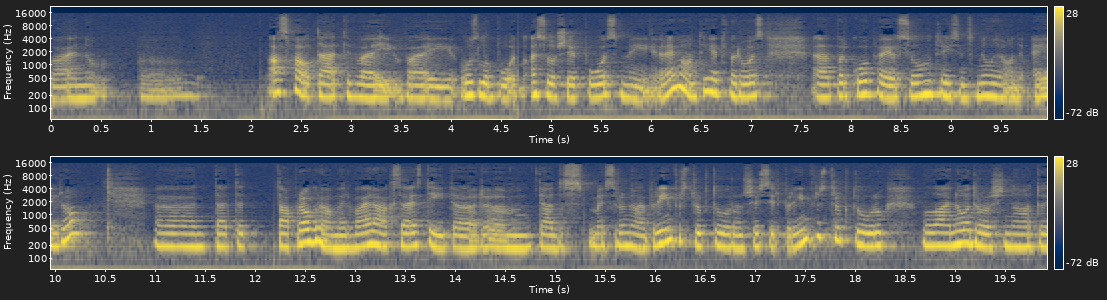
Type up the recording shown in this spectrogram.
vai nu asfaltēti vai, vai uzlabot esošie posmi remonta ietvaros par kopējo summu 300 miljonu eiro. Tātad tā programma ir vairāk saistīta ar um, tādas, mēs runājam par infrastruktūru, un šis ir par infrastruktūru, lai nodrošinātu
